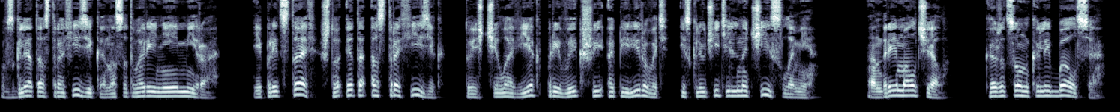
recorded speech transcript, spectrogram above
взгляд астрофизика на сотворение мира. И представь, что это астрофизик, то есть человек, привыкший оперировать исключительно числами. Андрей молчал. Кажется, он колебался,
